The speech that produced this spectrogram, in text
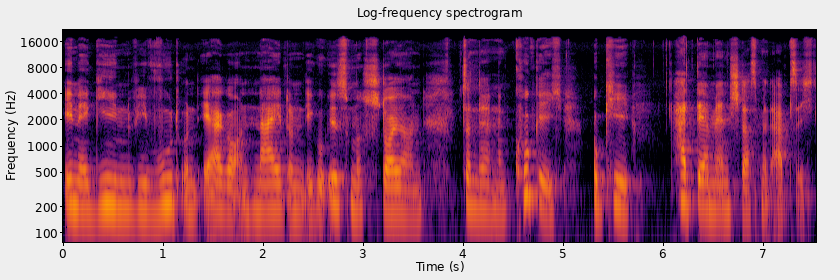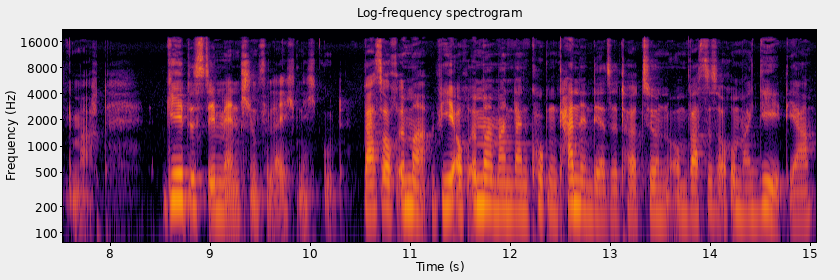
Energien wie Wut und Ärger und Neid und Egoismus steuern, sondern dann gucke ich, okay, hat der Mensch das mit Absicht gemacht? Geht es dem Menschen vielleicht nicht gut? Was auch immer, wie auch immer man dann gucken kann in der Situation, um was es auch immer geht, ja.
